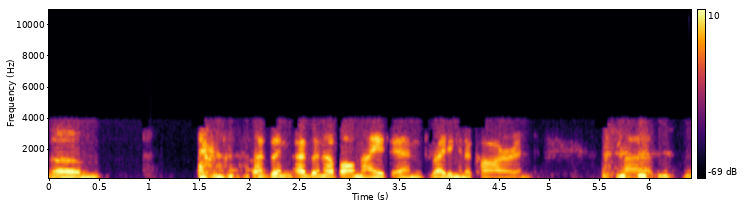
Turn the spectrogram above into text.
Um, I've been I've been up all night and riding in a car and. Uh,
